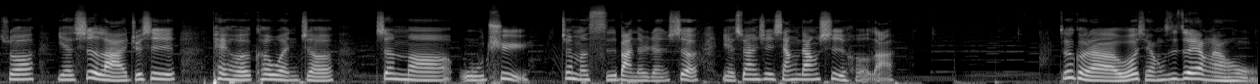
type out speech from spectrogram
说也是啦，就是。配合柯文哲这么无趣、这么死板的人设，也算是相当适合啦。这个啦，我想是这样啦吼。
